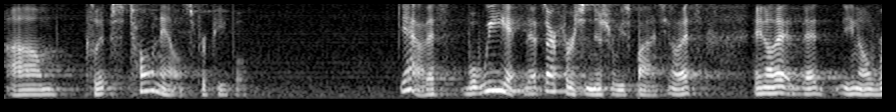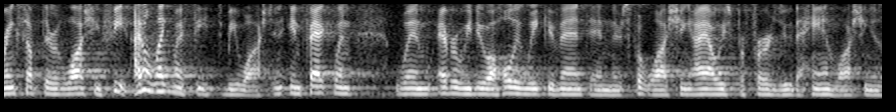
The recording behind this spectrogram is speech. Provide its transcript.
um, clips toenails for people. Yeah, that's what we. That's our first initial response. You know, that's you know that that you know ranks up there with washing feet. I don't like my feet to be washed. In, in fact, when whenever we do a Holy Week event and there's foot washing, I always prefer to do the hand washing. As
